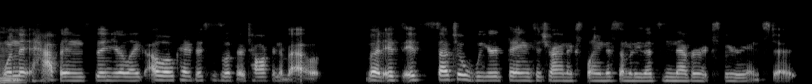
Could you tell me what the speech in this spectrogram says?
When Mhm. it happens, then you're like, oh, okay, this is what they're talking about. But it's it's such a weird thing to try and explain to somebody that's never experienced it.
